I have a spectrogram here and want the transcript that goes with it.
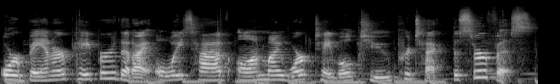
or banner paper that I always have on my work table to protect the surface.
